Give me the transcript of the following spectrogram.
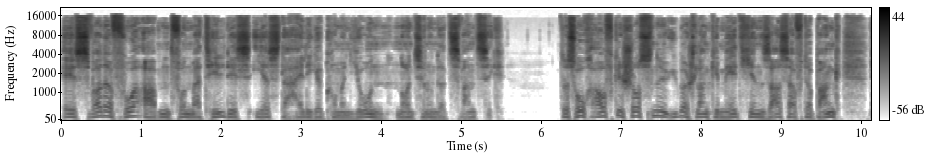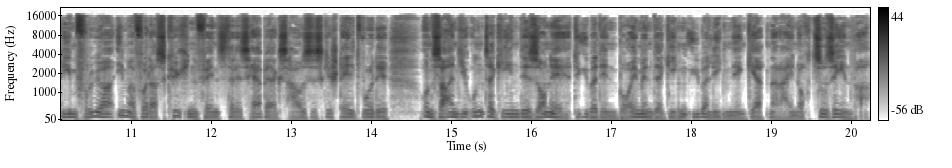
Es war der Vorabend von Mathildes erster heiliger Kommunion 1920. Das hochaufgeschossene, überschlanke Mädchen saß auf der Bank, die im Frühjahr immer vor das Küchenfenster des Herbergshauses gestellt wurde, und sah in die untergehende Sonne, die über den Bäumen der gegenüberliegenden Gärtnerei noch zu sehen war.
